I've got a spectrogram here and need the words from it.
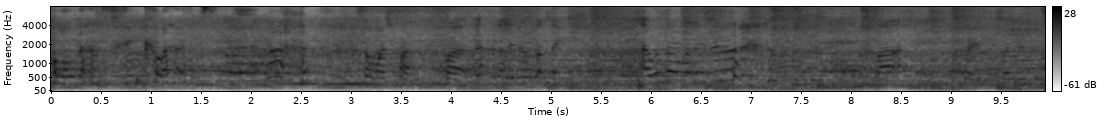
pole dancing class. so much fun, but definitely not something I would normally do. but wait, let me see.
